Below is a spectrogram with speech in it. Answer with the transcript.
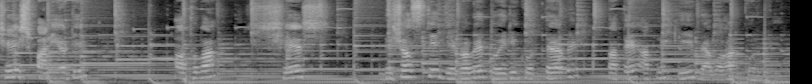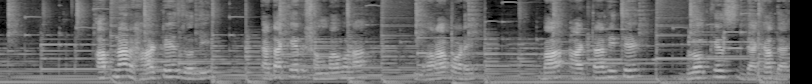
শেষ পানীয়টি অথবা শেষ ভেষজটি যেভাবে তৈরি করতে হবে, তাতে আপনি কি ব্যবহার করবেন? আপনার হার্টে যদি অ্যাটাকের সম্ভাবনা ধরা পড়ে বা আর্টারিতে ব্লকেজ দেখা দেয়,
